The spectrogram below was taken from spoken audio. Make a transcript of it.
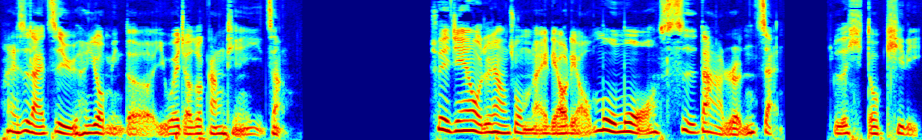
他也是来自于很有名的一位叫做冈田义藏。所以今天我就想说，我们来聊聊幕末四大人斩，就是 Hitokiri。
